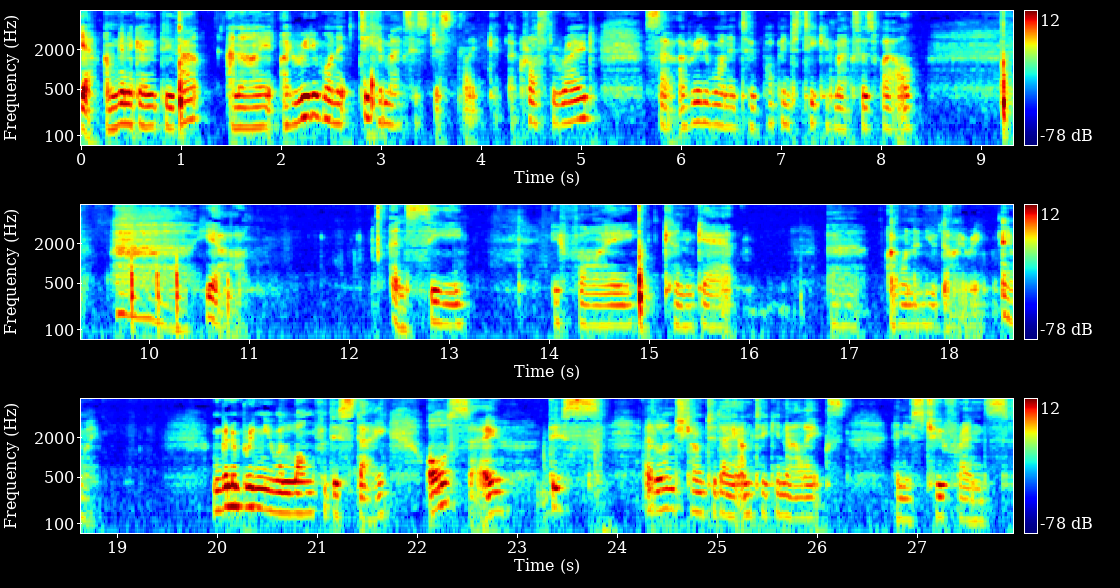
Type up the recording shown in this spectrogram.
Yeah, I'm going to go do that and I, I really wanted, TK Maxx is just like across the road, so I really wanted to pop into TK Maxx as well. yeah, and see if I can get, uh, I want a new diary. Anyway, I'm going to bring you along for this day. Also, this, at lunchtime today, I'm taking Alex and his two friends.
